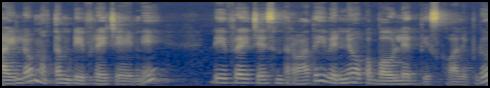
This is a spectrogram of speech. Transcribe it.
ఆయిల్లో మొత్తం డీప్ ఫ్రై చేయండి. డీప్ ఫ్రై చేసిన తర్వాత ఇవన్నీ ఒక బౌల్లోకి తీసుకోవాలి ఇప్పుడు.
